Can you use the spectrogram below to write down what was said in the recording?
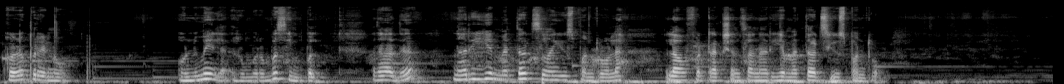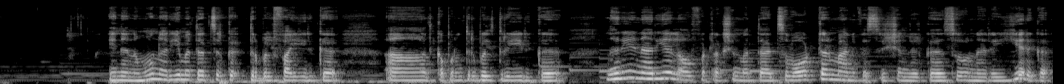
குழப்பம் என்ன ஒன்றுமே இல்லை. ரொம்ப ரொம்ப சிம்பிள் அதாவது நிறைய மெத்தட்ஸ்லாம் யூஸ் பண்ணுறோம்ல லவ் ஆஃப் அட்ராக்ஷன்ஸ்லாம் நிறைய மெத்தட்ஸ் யூஸ் பண்ணுறோம் என்னென்னமோ நிறைய மெத்தட்ஸ் இருக்குது ட்ரிபிள் ஃபைவ் இருக்குது அதுக்கப்புறம் ட்ரிபிள் த்ரீ இருக்குது நிறைய நிறைய love of attraction methods water manifestation இருக்குது ஸோ நிறைய இருக்குது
